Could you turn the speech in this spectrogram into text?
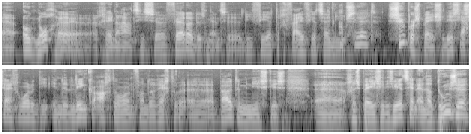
Uh, ook nog, hè, generaties uh, verder, dus mensen die 40, 45 zijn, die Absoluut. super specialistisch zijn geworden, die in de linker achterhoorn van de rechter uh, buitenmeniscus gespecialiseerd zijn. En dat doen ze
